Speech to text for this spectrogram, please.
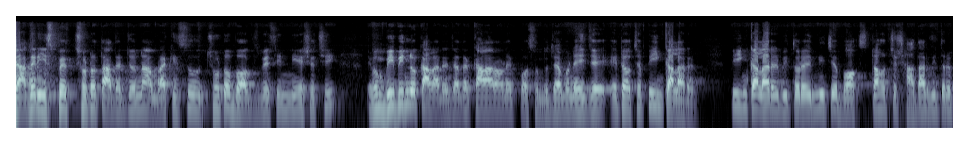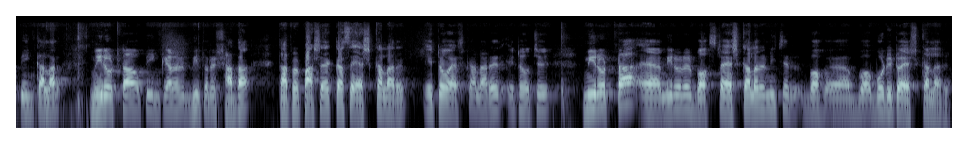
যাদের স্পেস ছোট তাদের জন্য আমরা কিছু ছোট বক্স বেসিন নিয়ে এসেছি। এবং বিভিন্ন কালারের, যাদের কালার অনেক পছন্দ, যেমন এই যে এটা হচ্ছে পিঙ্ক কালারের। পিঙ্ক কালারের ভিতরে নিচে বক্সটা হচ্ছে সাদার ভিতরে পিঙ্ক কালার মিররটাও পিঙ্ক কালারের ভিতরে সাদা। তারপর পাশে একটা আছে অ্যাশ কালারের, এটাও অ্যাশ কালারের, এটা হচ্ছে মিররটা মিররের বক্সটা অ্যাশ কালারের, নিচের বডিটা অ্যাশ কালারের।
